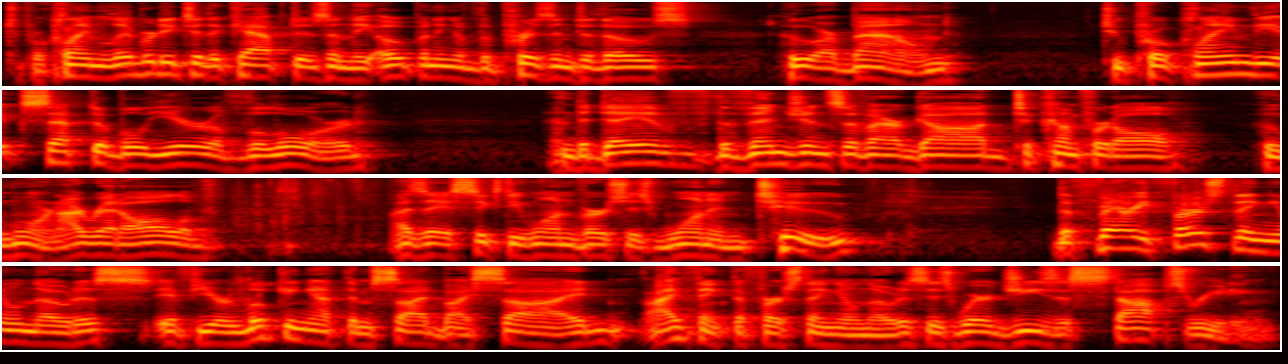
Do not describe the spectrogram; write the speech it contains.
to proclaim liberty to the captives and the opening of the prison to those who are bound, to proclaim the acceptable year of the Lord and the day of the vengeance of our God to comfort all who mourn. I read all of Isaiah 61, verses 1 and 2. The very first thing you'll notice, if you're looking at them side by side, I think the first thing you'll notice is where Jesus stops reading.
